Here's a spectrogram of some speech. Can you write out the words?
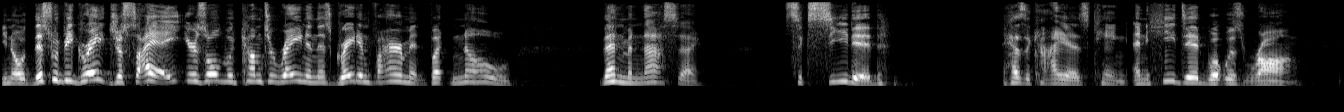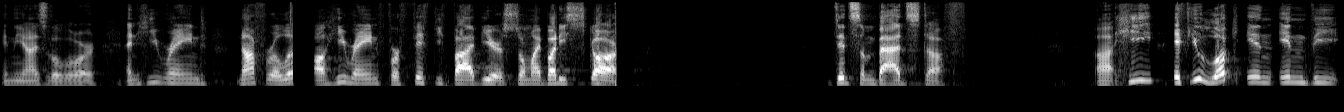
you know, this would be great. Josiah, eight years old, would come to reign in this great environment. But no. Then Manasseh succeeded Hezekiah as king, and he did what was wrong in the eyes of the Lord. And he reigned not for a little while, he reigned for 55 years. So my buddy Scar did some bad stuff. Uh, he, if you look in, in the,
